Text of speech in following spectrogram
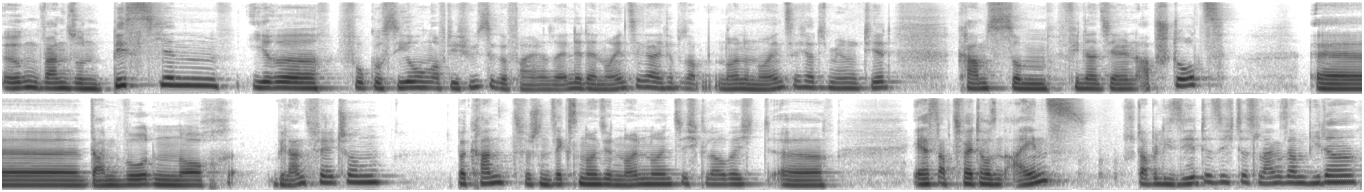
irgendwann so ein bisschen ihre Fokussierung auf die Füße gefallen. Also Ende der 90er, ich habe es ab 99, hatte ich mir notiert, kam es zum finanziellen Absturz. Äh, dann wurden noch Bilanzfälschungen bekannt, zwischen 96 und 99, glaube ich. Äh, erst ab 2001 stabilisierte sich das langsam wieder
